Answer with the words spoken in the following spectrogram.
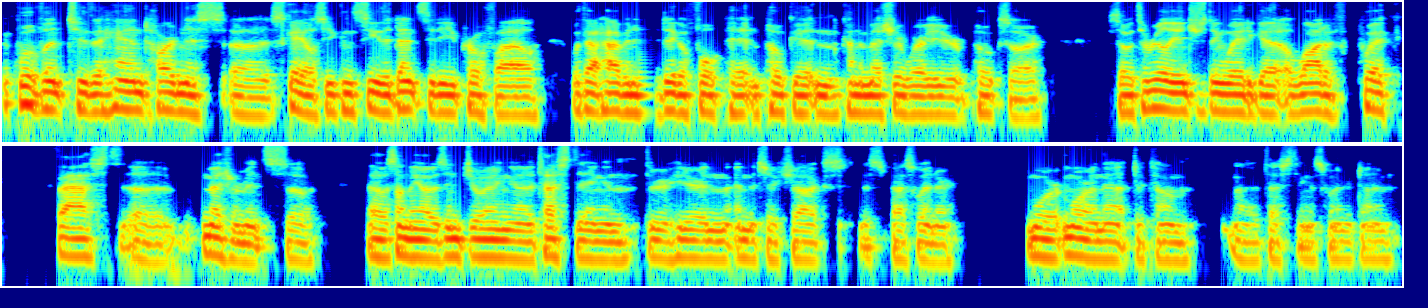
equivalent to the hand hardness uh, scale. So you can see the density profile without having to dig a full pit and poke it and kind of measure where your pokes are. So it's a really interesting way to get a lot of quick fast uh, measurements. So that was something i was enjoying uh, testing and through here in the Chic-Chocs this past winter. More more on that to come uh, testing this winter time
